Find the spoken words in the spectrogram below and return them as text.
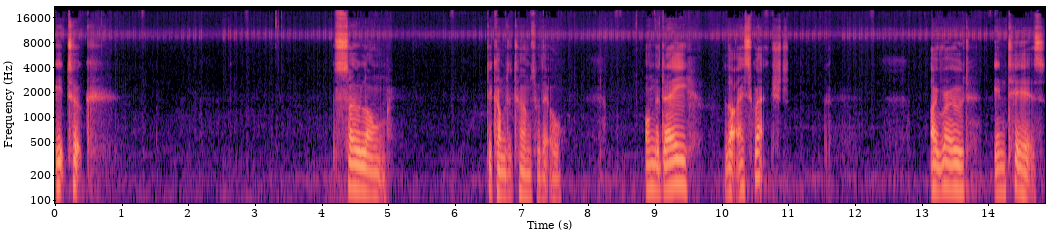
It took so long to come to terms with it all. On the day that I scratched, I rode in tears,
